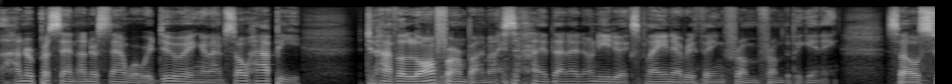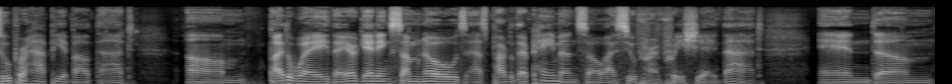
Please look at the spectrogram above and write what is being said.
100% understand what we're doing. And I'm so happy to have a law firm by my side that I don't need to explain everything from, from the beginning. So super happy about that. Um, by the way, they are getting some nodes as part of their payment, so I super appreciate that. And um,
